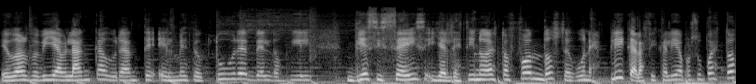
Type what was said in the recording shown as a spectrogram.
Eduardo Villablanca, durante el mes de octubre del 2016 y el destino de estos fondos, según explica la Fiscalía, por supuesto,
